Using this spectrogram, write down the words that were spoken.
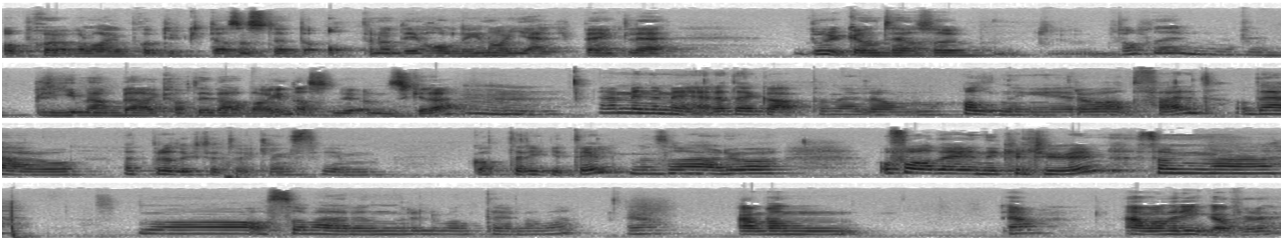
Og prøve å lage produkter som støtter opp under de holdningene og hjelper egentlig brukeren til å bli mer bærekraftig i hverdagen dersom de ønsker det. Mm. Jeg minimere det gapet mellom holdninger og atferd. Og det er jo et produktutviklingsteam godt rigget til. Men så er det jo å få det inn i kulturen, som uh, må også være en relevant del av det. Ja. Er man, ja. man rigga for det?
